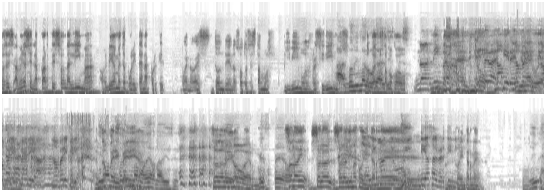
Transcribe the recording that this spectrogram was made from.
Entonces, a menos en la parte zona Lima o Liga Metropolitana, porque bueno, es donde nosotros estamos, vivimos, residimos. Ah, no Lima no rural. Tampoco... No Lima rural. no, Eso iba a decir. No, no, no, periferia. No periferia. no periferia. Solo Lima moderna, dices. Solo Lima moderna. Qué feo. Solo, solo, solo Lima con La internet. Lima Díaz Albertini. Con internet. Lima,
